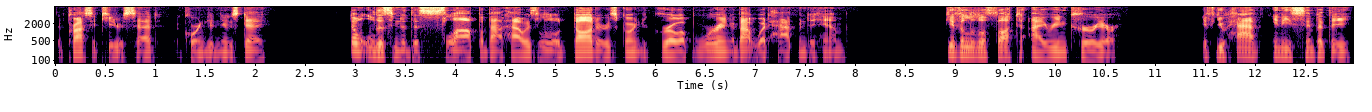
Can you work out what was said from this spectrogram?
the prosecutor said, according to Newsday. Don't listen to this slop about how his little daughter is going to grow up worrying about what happened to him. Give a little thought to Irene Currier. If you have any sympathy,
